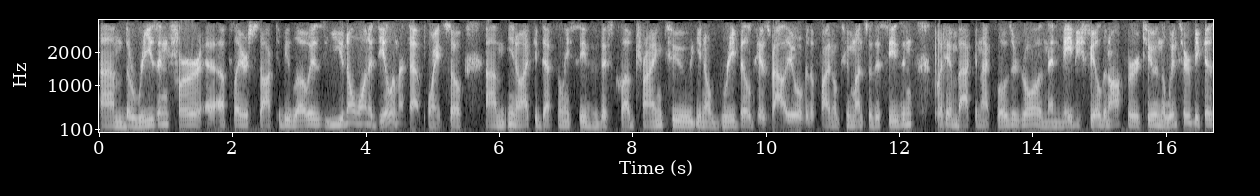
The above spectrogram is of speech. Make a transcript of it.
um, the reason for a player's stock to be low is you don't want to deal him at that point. So, um, you know, I could definitely see this club trying to, you know, rebuild his value over the final two months of the season, put him back in that closer's role, and then maybe field an offer or two in the winter because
